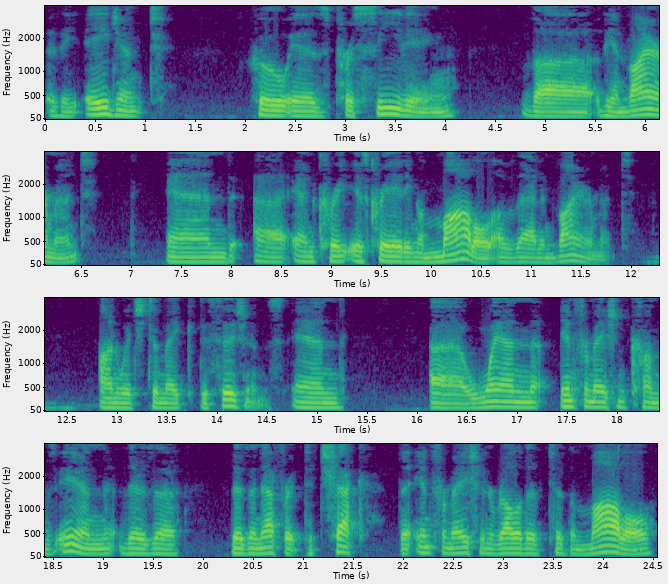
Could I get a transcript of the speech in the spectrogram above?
the agent who is perceiving the the environment and uh, and cre- is creating a model of that environment on which to make decisions. And uh, when information comes in there's a there's an effort to check the information relative to the model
